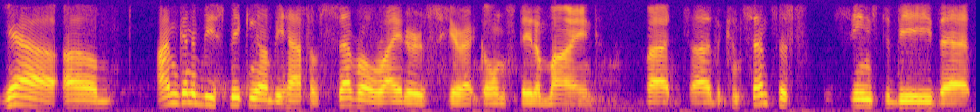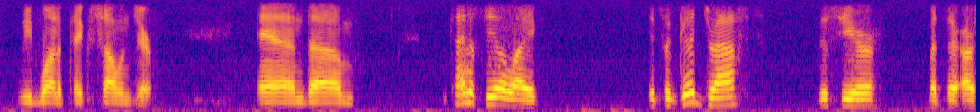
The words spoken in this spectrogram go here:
Yeah, um, I'm going to be speaking on behalf of several writers here at Golden State of Mind, but uh, the consensus seems to be that we'd want to pick Sullinger. And um, I kind of feel like it's a good draft this year, but there are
